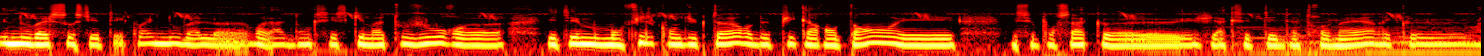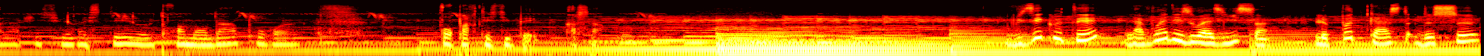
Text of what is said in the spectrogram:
une nouvelle société, quoi, une nouvelle, euh, voilà. Donc c'est ce qui m'a toujours euh, été mon fil conducteur depuis 40 ans et, c'est pour ça que j'ai accepté d'être maire et que voilà, j'y suis restée euh, trois mandats pour, pour participer à ça. Vous écoutez La Voix des Oasis, le podcast de ceux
